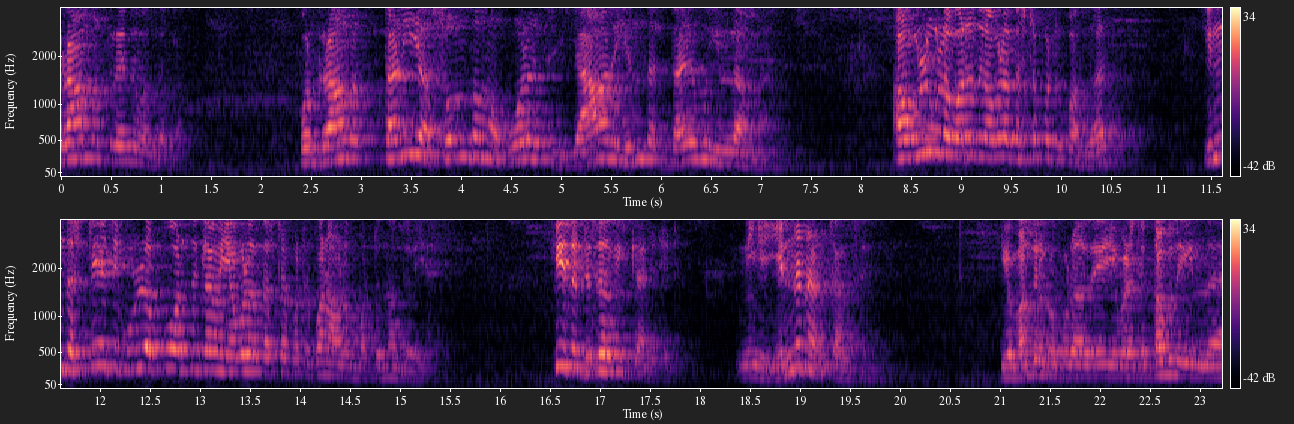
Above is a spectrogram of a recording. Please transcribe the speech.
கிராமத்துலேருந்து வந்தவன் ஒரு கிராம தனியாக சொந்தமாக உழைச்சி யார் எந்த தயவும் இல்லாமல் அவன் உள்ளுக்குள்ளே வர்றதுக்கு அவ்வளோ கஷ்டப்பட்டிருப்பான் சார். இந்த ஸ்டேஜுக்கு உள்ளே போகிறதுக்கு அவன் எவ்வளோ கஷ்டப்பட்டிருப்பான்னு அவனுக்கு மட்டும்தான் தெரியும். ஹீஸ் அ டிசர்விங் கேண்டிடேட் நீங்கள் என்ன நினச்சாலும் சரி. இவன் வந்திருக்கக்கூடாது இவனுக்கு தகுதி இல்லை.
